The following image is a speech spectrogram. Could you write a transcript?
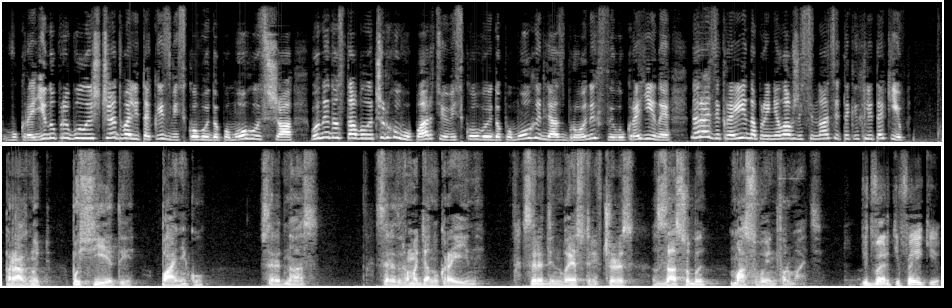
В Україну прибули ще два літаки з військовою допомогою США. Вони доставили чергову партію військової допомоги для збройних сил України. Наразі країна прийняла вже 17 таких літаків. Прагнуть посіяти паніку серед нас, серед громадян України, серед інвесторів через засоби масової інформації. відверті фейки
